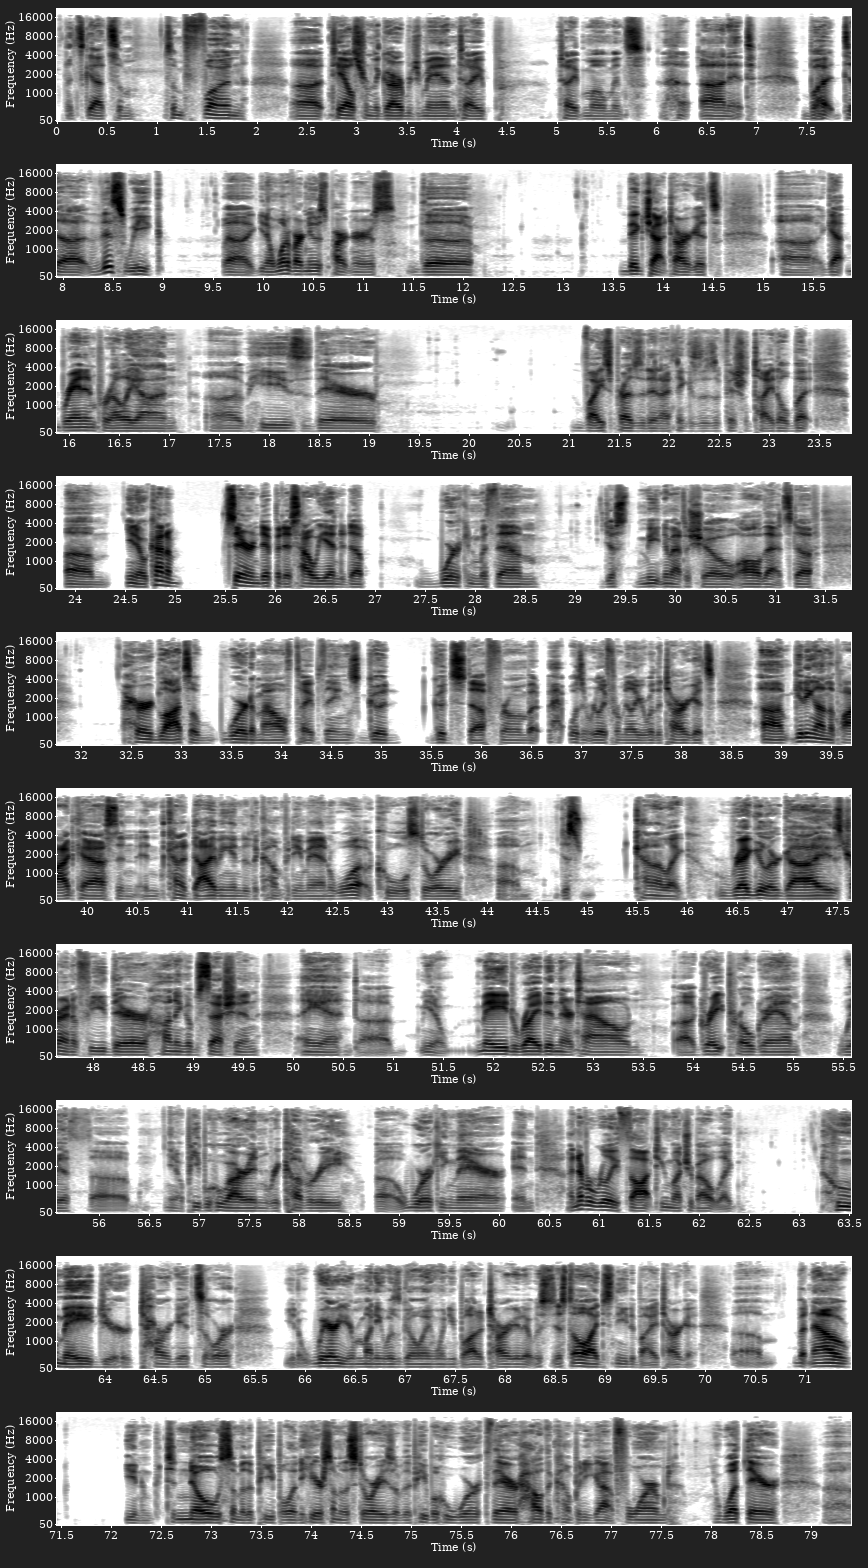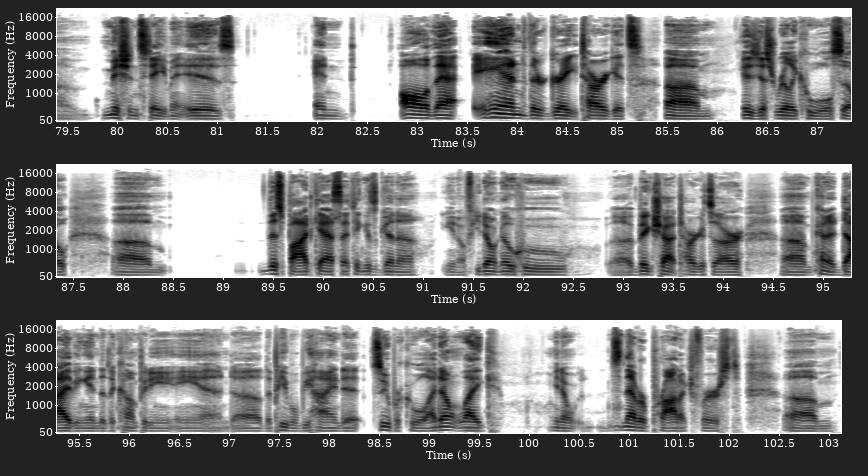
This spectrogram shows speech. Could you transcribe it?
It's got some some fun uh, Tales from the Garbage Man type type moments on it. But uh, this week, uh, you know, one of our newest partners, the Big Shot Targets, uh, got Brandon Perelli on. Uh, he's their vice president, I think is his official title. But um, you know, kind of serendipitous how we ended up working with them, just meeting them at the show, all that stuff heard lots of word of mouth type things, good good stuff from him, but wasn't really familiar with the targets. Um, getting on the podcast and, and kind of diving into the company, man, what a cool story. Um, just kind of like regular guys trying to feed their hunting obsession and, uh, you know, made right in their town. Great program with, uh, you know, people who are in recovery uh, working there, and I never really thought too much about like who made your targets or you know where your money was going when you bought a target. It was just oh, I just need to buy a target. Um, but now, you know, to know some of the people and to hear some of the stories of the people who work there, how the company got formed, what their um, mission statement is, and all of that, and their great targets um, is just really cool. So, um, this podcast, I think, is gonna, you know, if you don't know who uh, big shot targets are, um, kind of diving into the company and uh, the people behind it. Super cool. I don't like, you know, it's never product first. Um,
